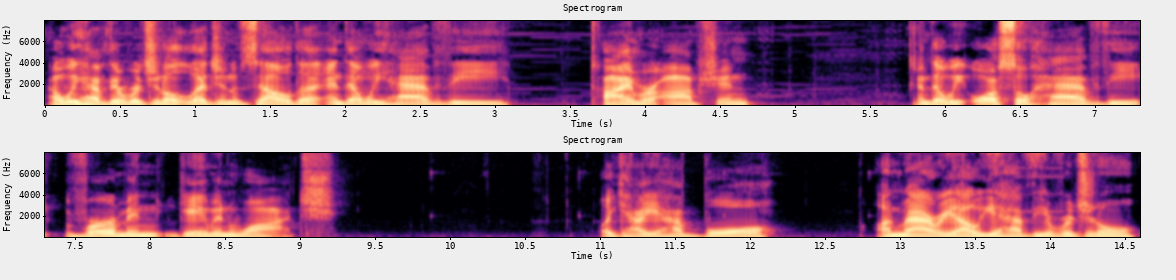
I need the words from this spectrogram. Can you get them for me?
And we have the original Legend of Zelda. And then we have the timer option. And then we also have the Vermin Game and Watch. Like how you have Ball on Mario, you have the original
